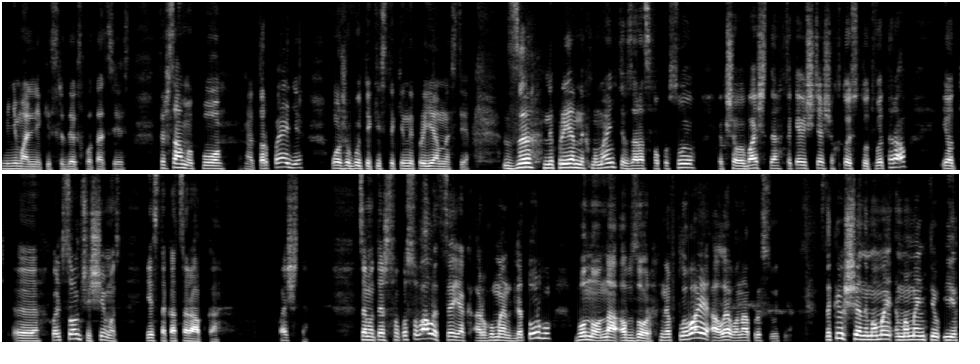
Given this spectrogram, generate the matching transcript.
мінімальні якісь сліди експлуатації є. Те ж саме по е, торпеді, може бути якісь такі неприємності. З неприємних моментів зараз фокусую. Якщо ви бачите, таке відчуття, що хтось тут витирав, і от е, кольцом чи чимось є така царапка. Бачите? Це ми теж сфокусували. Це як аргумент для торгу. Воно на обзор не впливає, але вона присутня. З таких ще не моментів і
